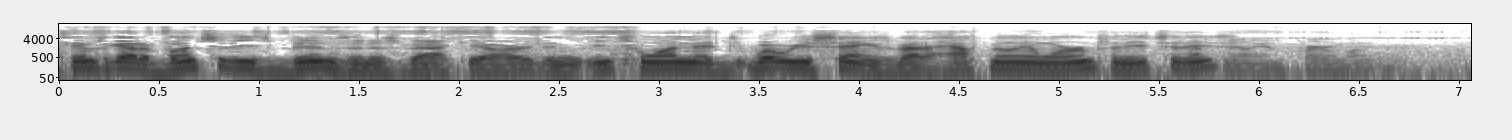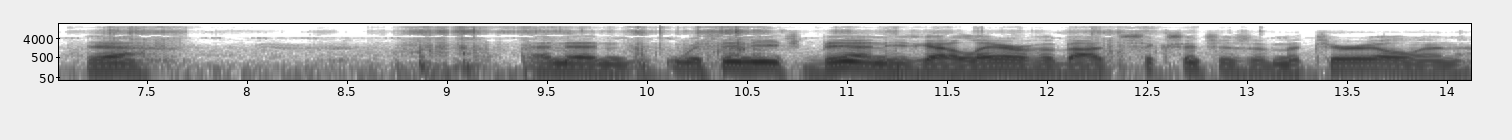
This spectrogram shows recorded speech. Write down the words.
Tim's got a bunch of these bins in his backyard, and each one, what were you saying, is about a half million worms in each of these? Half million per one. Yeah. And then within each bin, he's got a layer of about six inches of material and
